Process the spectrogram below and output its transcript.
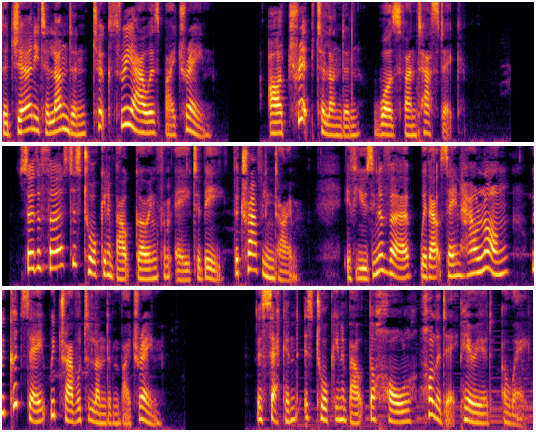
The journey to London took three hours by train. Our trip to London was fantastic. So the first is talking about going from A to B, the travelling time. If using a verb without saying how long, we could say we travelled to London by train. The second is talking about the whole holiday period away.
